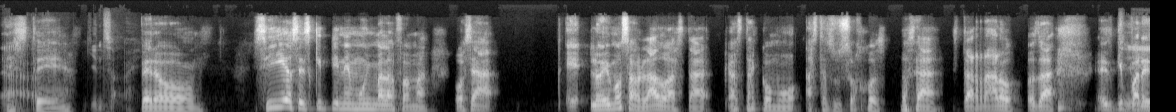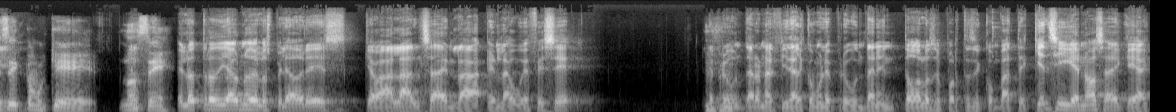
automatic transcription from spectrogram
Ah, Este, quién sabe. pero sí, o sea, es que tiene muy mala fama. O sea, eh, lo hemos hablado hasta, hasta como, hasta sus ojos. O sea, está raro. O sea, es que Sí. parece como que, no El- sé. El otro día uno de los peleadores que va a la alza en la, en la UFC le preguntaron al final como le preguntan en todos los deportes de combate, ¿quién sigue, no? O sea, de que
